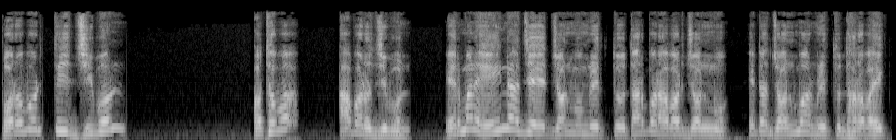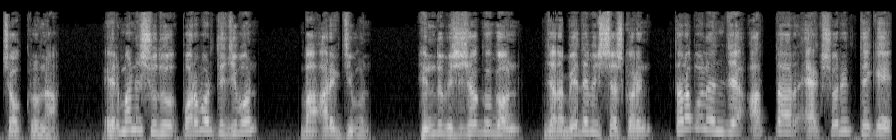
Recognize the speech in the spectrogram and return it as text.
পরবর্তী জীবন অথবা আবারও জীবন। এর মানে এই না যে জন্ম, মৃত্যু, তারপর আবার জন্ম। এটা জন্ম আর মৃত্যু ধারাবাহিক চক্র না। এর মানে শুধু পরবর্তী জীবন বা আরেক জীবন। হিন্দু বিশেষজ্ঞগণ যারা বেদে বিশ্বাস করেন, তারা বলেন যে আত্মার এক শরীর থেকে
